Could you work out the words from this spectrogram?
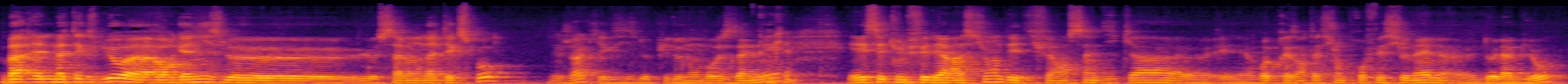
Bah, Natex Bio organise le, le salon Natexpo, déjà, qui existe depuis de nombreuses années. Et c'est une fédération des différents syndicats euh, et représentations professionnelles euh, de la bio.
